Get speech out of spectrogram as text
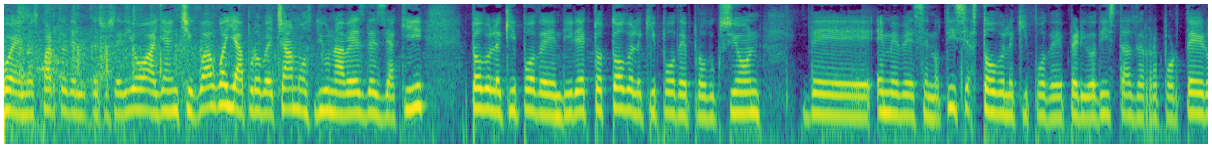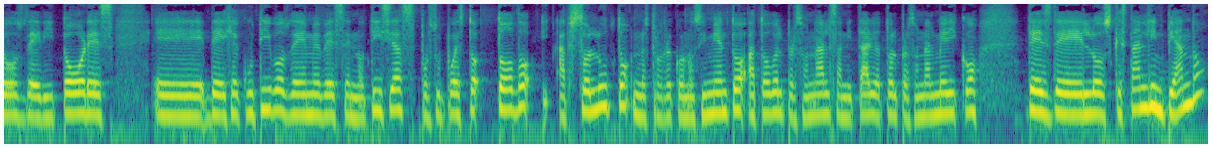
Bueno, es parte de lo que sucedió allá en Chihuahua y aprovechamos de una vez desde aquí todo el equipo de en directo, todo el equipo de producción de MBS Noticias, todo el equipo de periodistas, de reporteros, de editores, eh, de ejecutivos de MBS Noticias, por supuesto, todo absoluto nuestro reconocimiento a todo el personal sanitario, a todo el personal médico, desde los que están limpiando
